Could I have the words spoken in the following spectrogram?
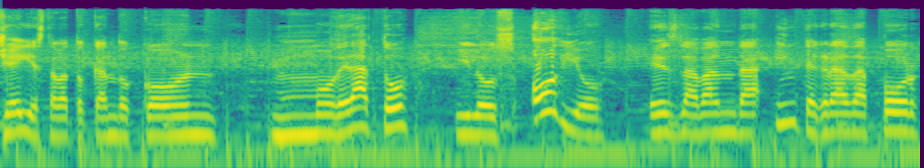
Jay estaba tocando con Moderato y los Odio es la banda integrada por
